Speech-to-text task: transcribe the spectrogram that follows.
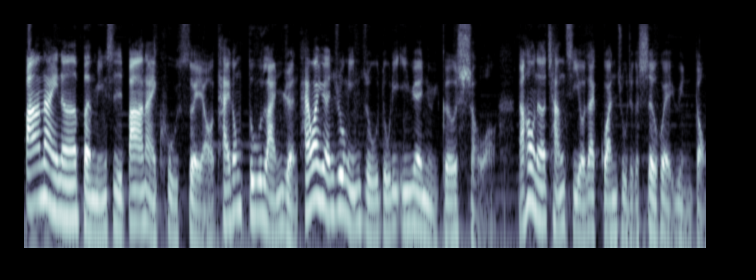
巴奈呢，本名是巴奈库穗哦，台东都兰人，台湾原住民族独立音乐女歌手哦。然后呢，长期有在关注这个社会运动，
